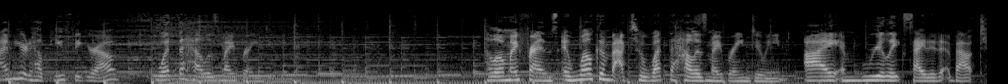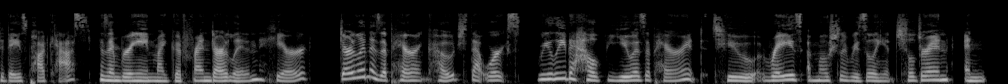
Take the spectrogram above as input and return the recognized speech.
I'm here to help you figure out what the hell is my brain doing? Hello, my friends, and welcome back to What the Hell is My Brain Doing? I am really excited about today's podcast because I'm bringing my good friend Darlynn here. Darlynn is a parent coach that works really to help you as a parent to raise emotionally resilient children. And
